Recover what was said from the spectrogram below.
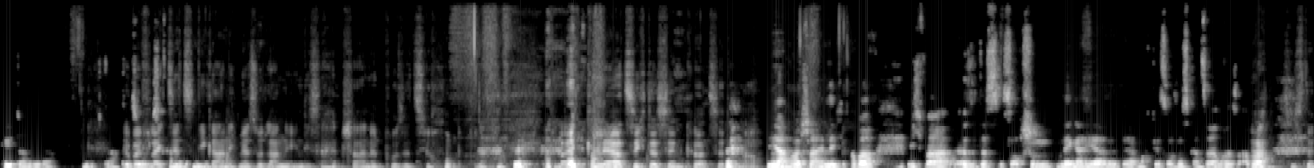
geht dann wieder. Dachte, aber so, vielleicht sitzen die gar nicht mehr so lange in dieser entscheidenden Position. vielleicht klärt sich das in Kürze dann auch. Ja, wahrscheinlich. Aber ich war, also das ist auch schon länger her, der macht jetzt auch was ganz anderes. Aber ja,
